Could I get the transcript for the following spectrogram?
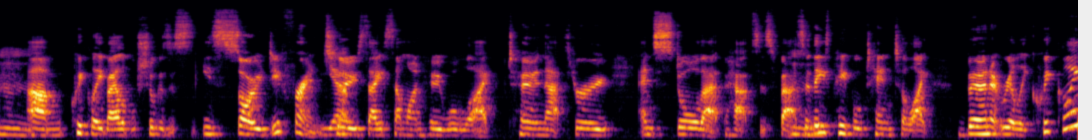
Mm. um, quickly available sugars is, is so different Yeah. to say someone who will like turn that through and store that perhaps as fat. So Mm. these people tend to like burn it really quickly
